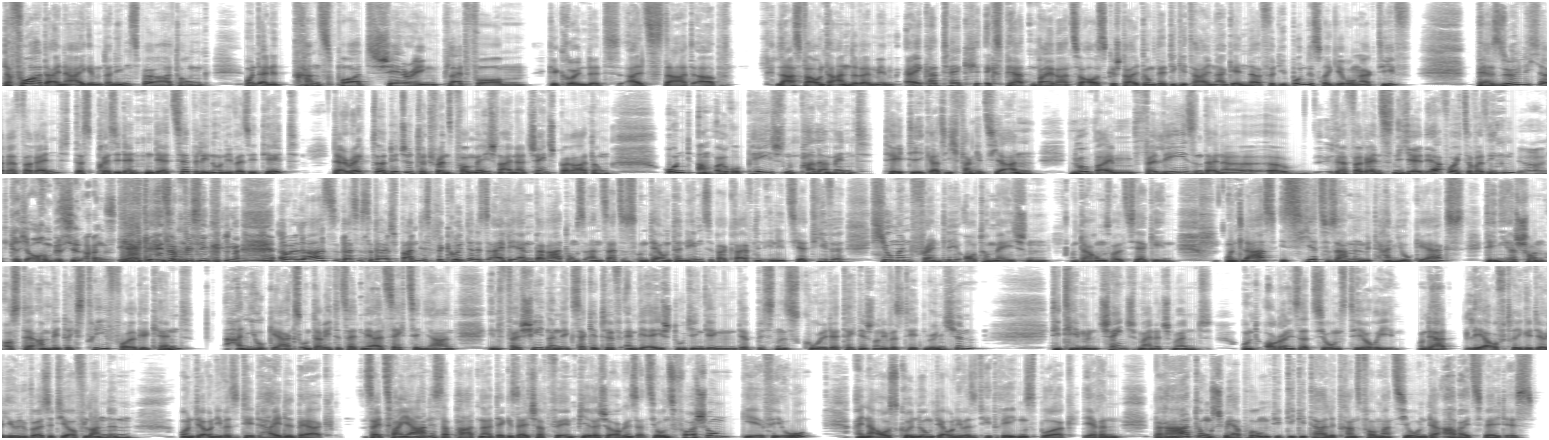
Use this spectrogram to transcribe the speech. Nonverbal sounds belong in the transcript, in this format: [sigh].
Davor hat er eine eigene Unternehmensberatung und eine Transport-Sharing-Plattform gegründet als Start-up. Lars war unter anderem im EICATEC Expertenbeirat zur Ausgestaltung der digitalen Agenda für die Bundesregierung aktiv, persönlicher Referent des Präsidenten der Zeppelin-Universität Director Digital Transformation einer Change-Beratung und am Europäischen Parlament tätig. Also ich fange jetzt hier an, nur beim Verlesen deiner äh, Referenzen hier in Ehrfurcht zu versinken. Ja, ich kriege auch ein bisschen Angst. [laughs] Ja, so ein bisschen kriegen wir. Aber Lars, das ist total spannend, ist Begründer des IBM-Beratungsansatzes und der unternehmensübergreifenden Initiative Human Friendly Automation. Und darum soll es ja gehen. Und Lars ist hier zusammen mit Hanjo Gerks, den ihr schon aus der Ambidextrie-Folge kennt. Hanjo Gerks unterrichtet seit mehr als 16 Jahren in verschiedenen Executive MBA Studiengängen der Business School der Technischen Universität München die Themen Change Management und Organisationstheorie. Und er hat Lehraufträge der University of London und der Universität Heidelberg. Seit zwei Jahren ist er Partner der Gesellschaft für empirische Organisationsforschung, GFEO, eine Ausgründung der Universität Regensburg, deren Beratungsschwerpunkt die digitale Transformation der Arbeitswelt ist.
